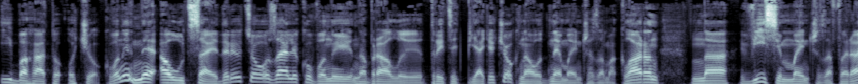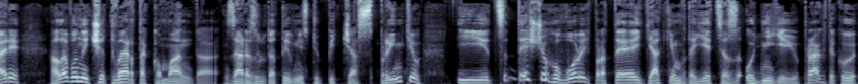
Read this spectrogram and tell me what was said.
і багато очок. Вони не аутсайдери цього заліку. Вони набрали 35 очок на одне менше за Макларен, на 8 менше за Феррарі, але вони четверта команда за результативністю під час спринтів. І це дещо говорить про те, як їм вдається з однією практикою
